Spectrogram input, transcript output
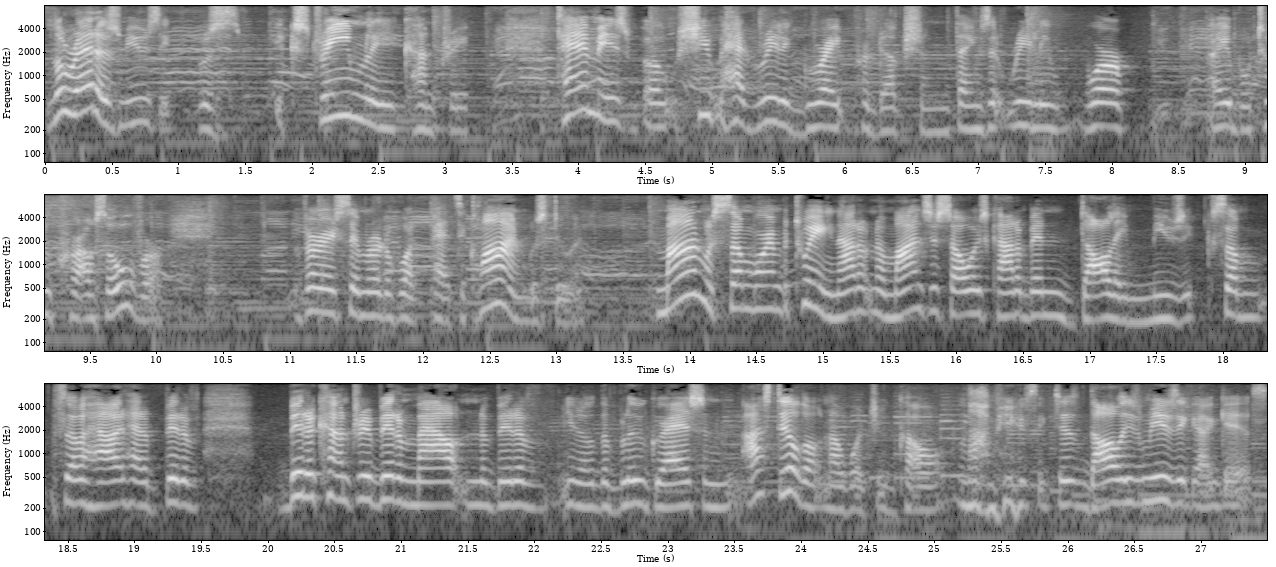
Loretta's music was extremely country. Tammy's, uh, she had really great production, things that really were able to cross over, very similar to what Patsy Cline was doing. Mine was somewhere in between. I don't know. Mine's just always kind of been dolly music. Some somehow it had a bit of bit of country, a bit of mountain, a bit of you know the bluegrass, and I still don't know what you'd call my music. Just Dolly's music, I guess.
